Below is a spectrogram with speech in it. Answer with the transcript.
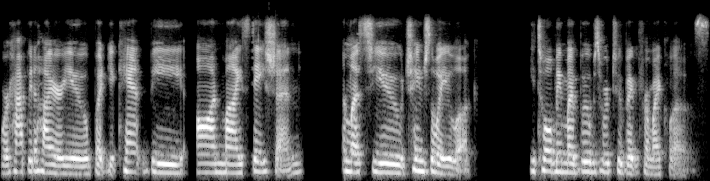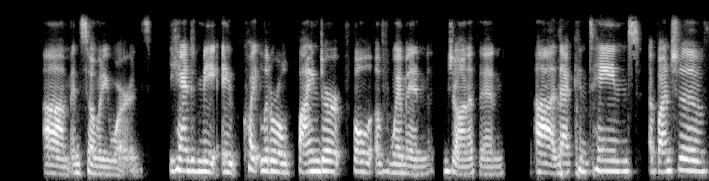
we're happy to hire you, but you can't be on my station unless you change the way you look. He told me my boobs were too big for my clothes, um, in so many words. He handed me a quite literal binder full of women, Jonathan, uh, that contained a bunch of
